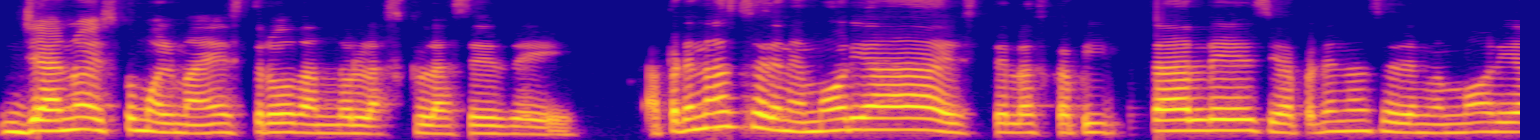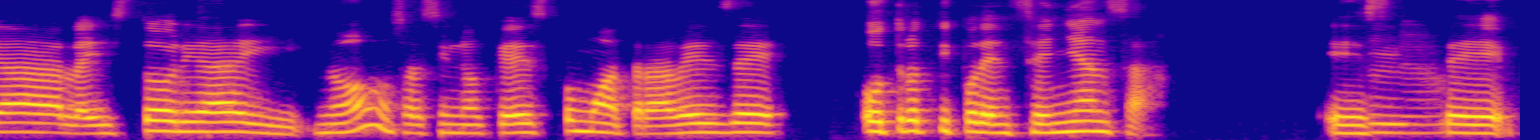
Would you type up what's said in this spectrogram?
ya no es como el maestro dando las clases de apréndanse de memoria este, las capitales y apréndanse de memoria la historia y no, o sea, sino que es como a través de otro tipo de enseñanza. Este,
